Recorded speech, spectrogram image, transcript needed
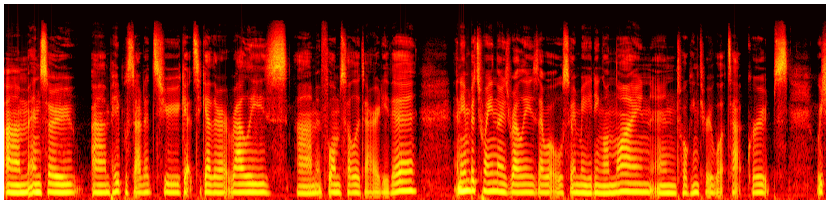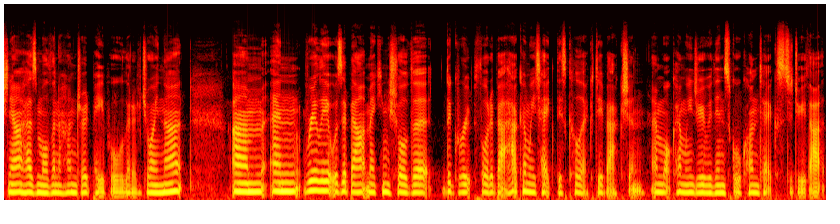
Um, and so um, people started to get together at rallies um, and form solidarity there. And in between those rallies, they were also meeting online and talking through WhatsApp groups, which now has more than 100 people that have joined that. Um, and really, it was about making sure that the group thought about how can we take this collective action and what can we do within school context to do that.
